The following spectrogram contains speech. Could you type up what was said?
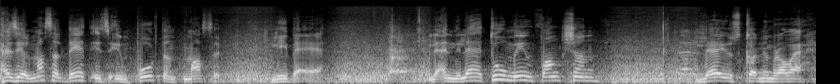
هذه ال muscle ديت is important muscle ليه بقى؟ لأن لها two main function لا يذكر نمرة واحد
